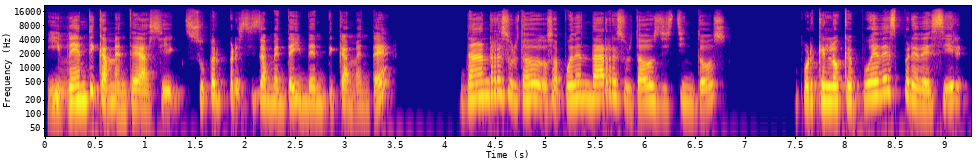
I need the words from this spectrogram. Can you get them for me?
idénticamente, así, súper precisamente idénticamente dan resultados, o sea, pueden dar resultados distintos porque lo que puedes predecir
